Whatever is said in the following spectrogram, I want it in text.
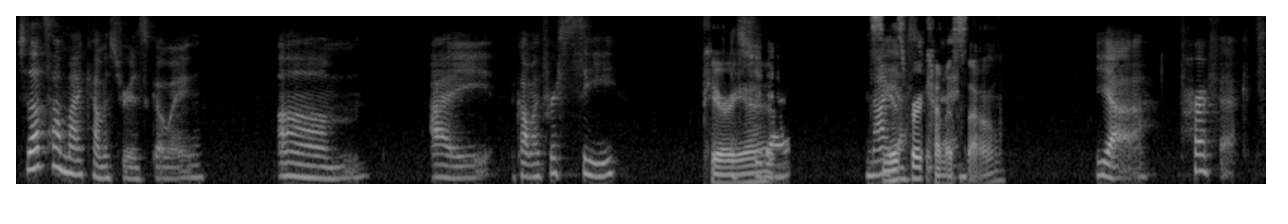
So that's how my chemistry is going. Um, I got my first C Period. yesterday. Not C is for yesterday. chemist, though. Yeah, perfect.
